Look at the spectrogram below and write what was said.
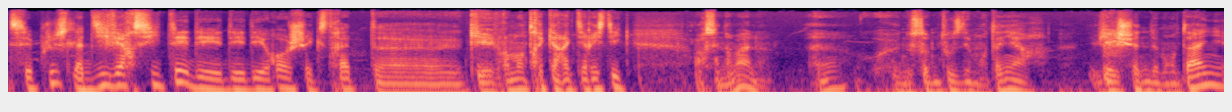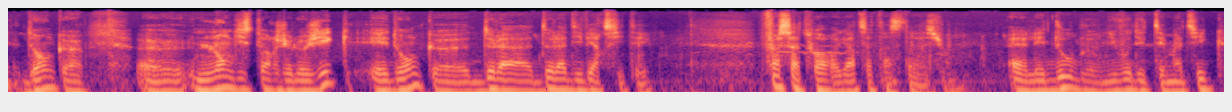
c'est plus la diversité des, roches extraites euh, qui est vraiment très caractéristique. Alors c'est normal, hein, nous sommes tous des montagnards vieille chaîne de montagne, donc euh, euh, une longue histoire géologique et donc de, la, de la diversité. Face à toi, regarde cette installation. Elle est double au niveau des thématiques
